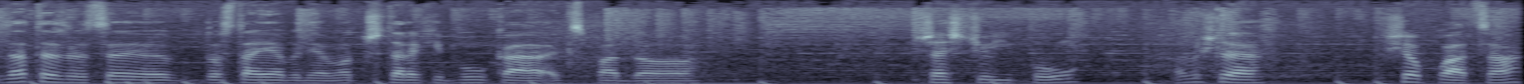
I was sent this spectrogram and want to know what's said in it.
E, za te zlecenie dostajemy, nie wiem, od 4,5 expa do 6,5. No myślę, się opłaca.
